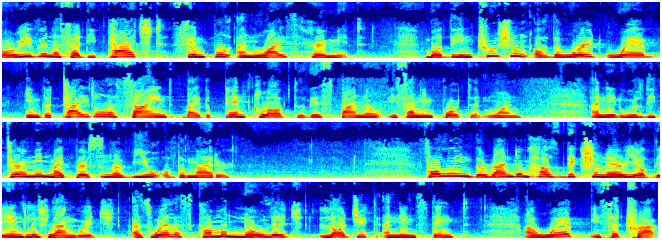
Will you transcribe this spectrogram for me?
or even as a detached, simple, and wise hermit. But the intrusion of the word web in the title assigned by the PEN Club to this panel is an important one, and it will determine my personal view of the matter. Following the Random House Dictionary of the English language, as well as common knowledge, logic, and instinct, a web is a trap,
